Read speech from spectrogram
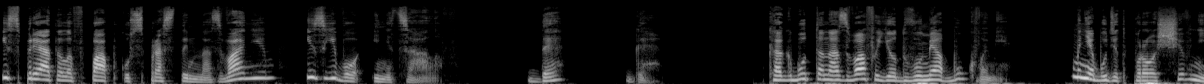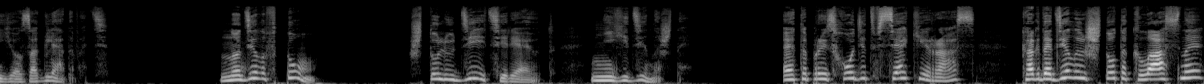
и спрятала в папку с простым названием из его инициалов. ДГ. Как будто назвав ее двумя буквами, мне будет проще в нее заглядывать. Но дело в том, что людей теряют не единожды. Это происходит всякий раз, когда делаешь что-то классное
